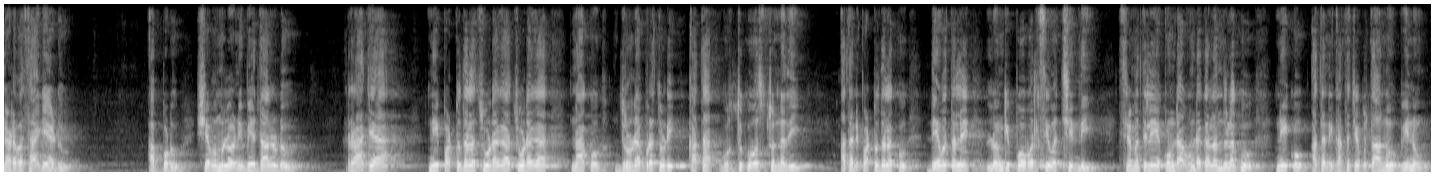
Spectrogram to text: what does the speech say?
నడవసాగాడు. అప్పుడు శవములోని బేతాళుడు రాజా నీ పట్టుదల చూడగా చూడగా నాకు దృఢభ్రతుడి కథ గుర్తుకు వస్తున్నది. అతని పట్టుదలకు దేవతలే లొంగిపోవలసి వచ్చింది. శ్రమ తెలియకుండా ఉండగలందులకు నీకు అతని కథ చెబుతాను విను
